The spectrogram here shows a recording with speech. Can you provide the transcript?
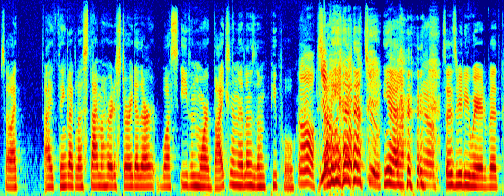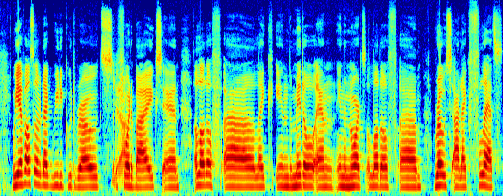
So I I think like last time I heard a story that there was even more bikes in the Netherlands than people. Oh, so, yeah, yeah. that too. yeah, yeah. yeah. so it's really weird, but we have also like really good roads yeah. for the bikes, and a lot of uh, like in the middle and in the north, a lot of um, roads are like flat.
